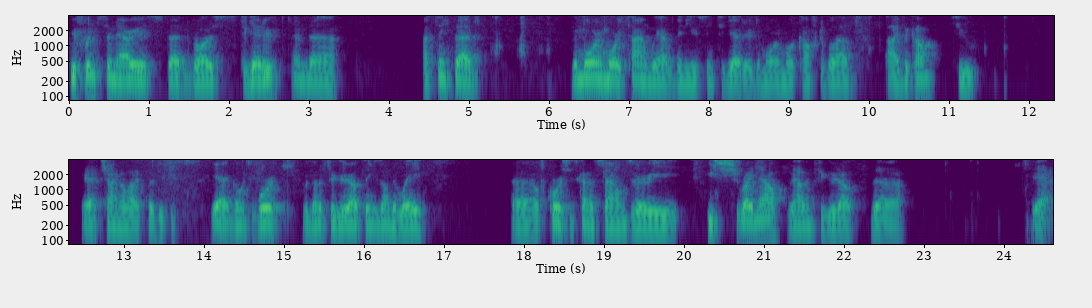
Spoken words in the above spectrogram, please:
different scenarios that brought us together, and uh, I think that the more and more time we have been using together, the more and more comfortable I've I become to yeah channelize that this is yeah going to work. We're going to figure out things on the way. Uh, of course, it kind of sounds very ish right now. We haven't figured out the yeah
